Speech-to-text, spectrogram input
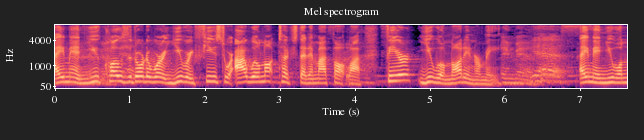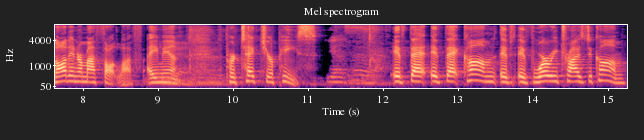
Amen. You close the door to worry. You refuse to worry. I will not touch that in my thought life. Fear, you will not enter me. Amen. Yes. Amen. You will not enter my thought life. Amen. Protect your peace. Yes. If that if that comes, if if worry tries to come,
